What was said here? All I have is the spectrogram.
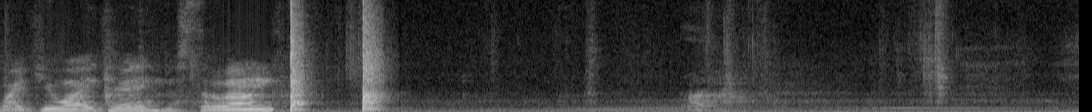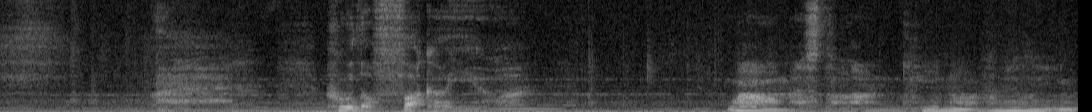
Wakey wakey, Mr. Lund. Who the fuck are you? Well, Mr. Lund, you're not really in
